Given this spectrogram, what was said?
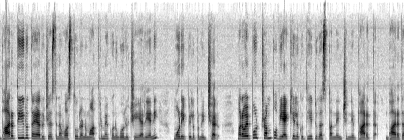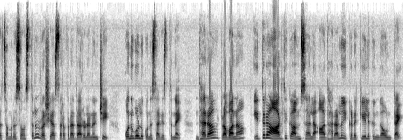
భారతీయులు తయారు చేసిన వస్తువులను మాత్రమే కొనుగోలు చేయాలి అని మోడీ పిలుపునిచ్చారు. మరోవైపు ట్రంప్ వ్యాఖ్యలకు ధీటుగా స్పందించింది భారత్. భారత చమురు సంస్థలు రష్యా సరఫరాదారుల నుంచి కొనుగోలు కొనసాగిస్తున్నాయి. ధర రవాణా ఇతర ఆర్థిక అంశాల ఆధారాలు ఇక్కడ కీలకంగా ఉంటాయి.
